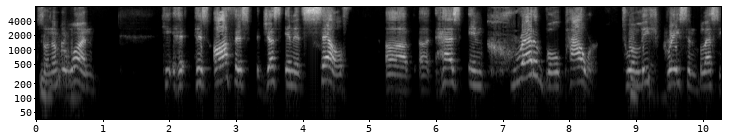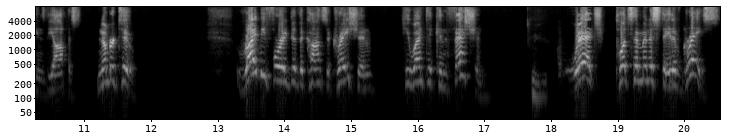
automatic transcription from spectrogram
So, mm-hmm. number one, he, his office just in itself uh, uh, has incredible power to unleash grace and blessings, the office. Number two, right before he did the consecration, he went to confession, mm-hmm. which puts him in a state of grace,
